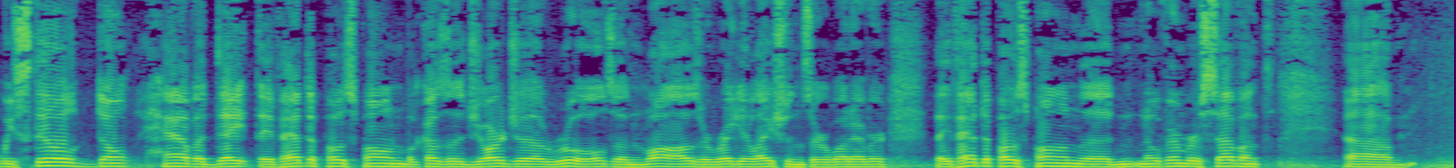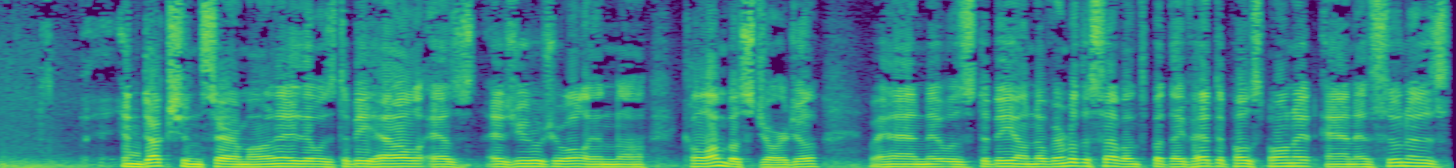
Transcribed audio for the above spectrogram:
we still don't have a date. They've had to postpone because of the Georgia rules and laws or regulations or whatever. They've had to postpone the November 7th um, induction ceremony that was to be held as as usual in uh, Columbus, Georgia. And it was to be on November the 7th, but they've had to postpone it. And as soon as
